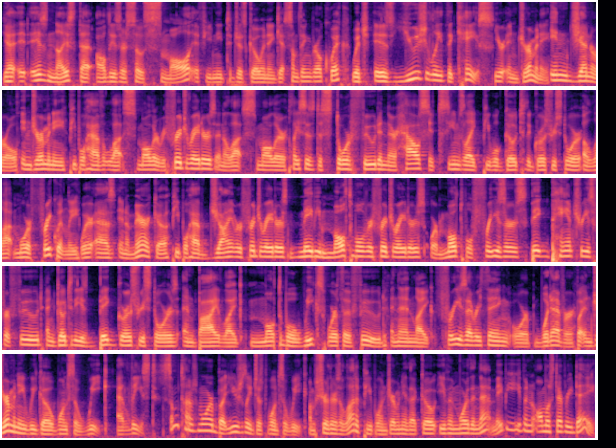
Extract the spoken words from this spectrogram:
Yeah, it is nice that all these are so small if you need to just go in and get something real quick, which is usually the case here in Germany. In general, in Germany, people have a lot smaller refrigerators and a lot smaller places to store food in their house. It seems like people go to the grocery store a lot more frequently, whereas in America, people have giant refrigerators, maybe multiple refrigerators or multiple freezers, big pantries for food, and go to these big grocery stores and buy like multiple weeks worth of food and then like freeze everything or whatever. But in Germany, we go once a week at least, sometimes more, but usually just once a week. I'm sure there's a lot of people in Germany that go even more than that, maybe even almost every day.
